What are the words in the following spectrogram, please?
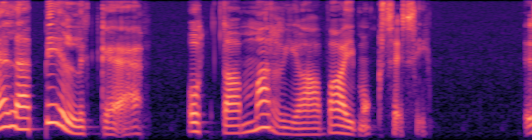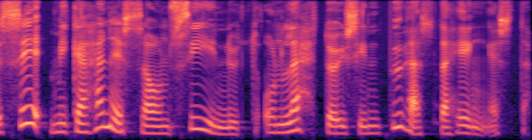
älä pelkää ottaa Mariaa vaimoksesi. Se, mikä hänessä on siinnyt, on lähtöisin pyhästä hengestä.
